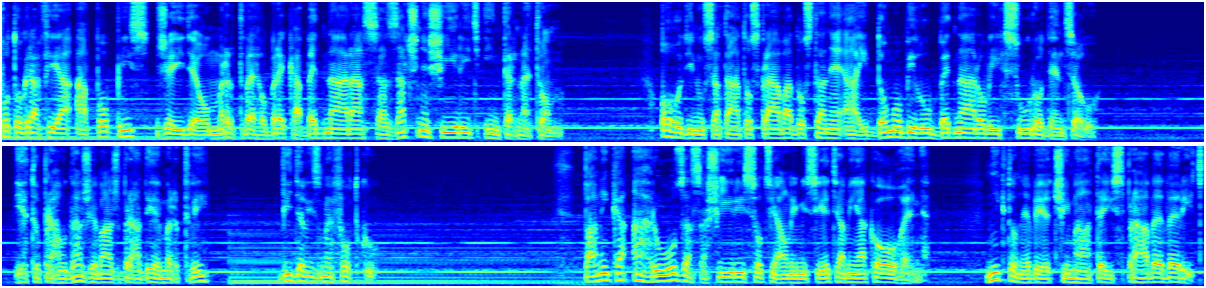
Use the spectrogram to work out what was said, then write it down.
Fotografia a popis, že ide o mŕtvého Breka Bednára sa začne šíriť internetom. O hodinu sa táto správa dostane aj do mobilu Bednárových súrodencov. Je to pravda, že váš brat je mŕtvy? Videli sme fotku. Panika a hrôza sa šíri sociálnymi sieťami ako oheň. Nikto nevie, či má tej správe veriť.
